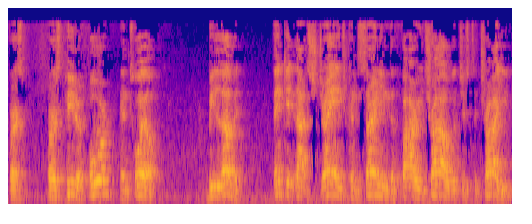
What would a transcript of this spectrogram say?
First, First Peter 4 and 12. Beloved, think it not strange concerning the fiery trial which is to try you,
